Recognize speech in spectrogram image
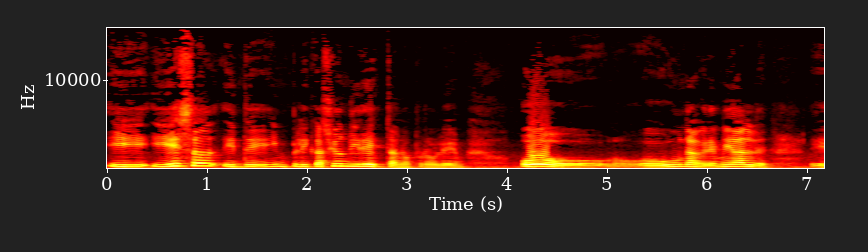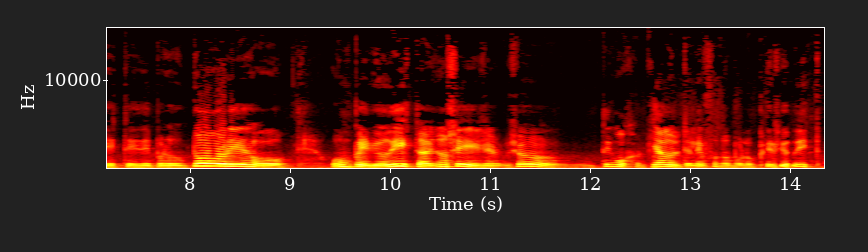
y, esa de implicación directa en los problemas, o, o una gremial este, de productores, o, un periodista, no sé, yo, yo tengo hackeado el teléfono por los periodistas.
